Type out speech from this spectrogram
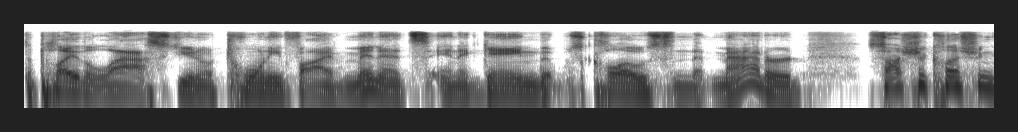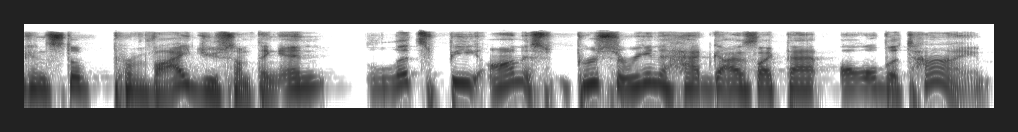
to play the last, you know, 25 minutes in a game that was close and that mattered, Sacha Kljestan can still provide you something. And let's be honest, Bruce Arena had guys like that all the time.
